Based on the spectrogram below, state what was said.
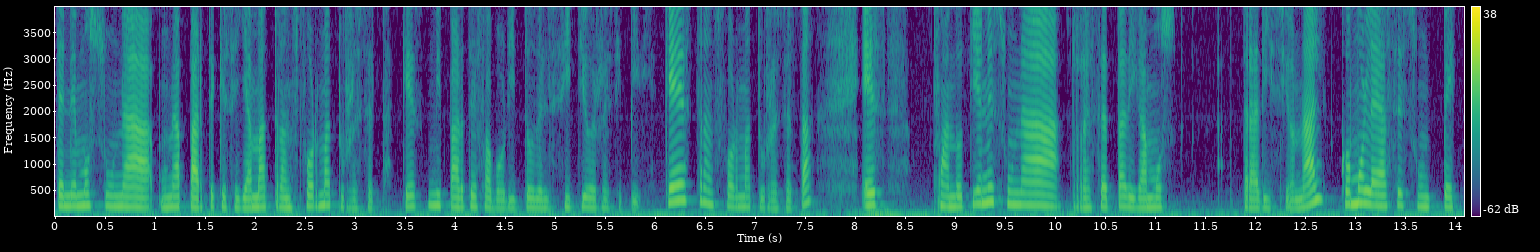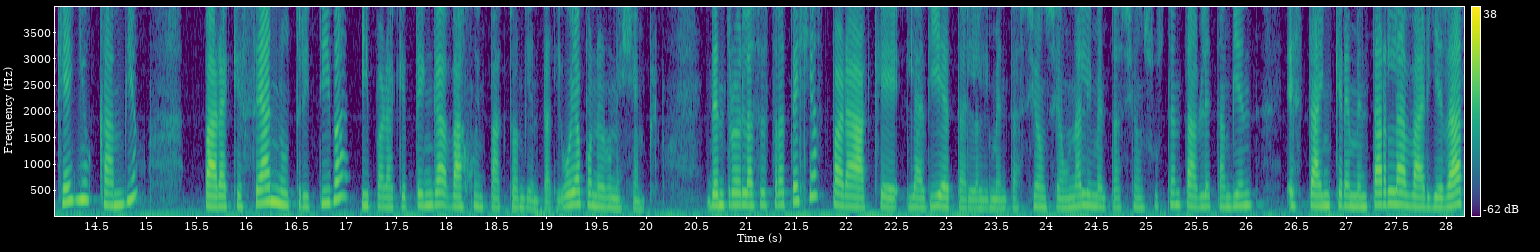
tenemos una, una, parte que se llama Transforma tu receta, que es mi parte favorito del sitio de Recipidia. ¿Qué es Transforma tu receta? Es cuando tienes una receta, digamos, tradicional, cómo le haces un pequeño cambio para que sea nutritiva y para que tenga bajo impacto ambiental. Y voy a poner un ejemplo. Dentro de las estrategias para que la dieta y la alimentación sea una alimentación sustentable, también está incrementar la variedad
